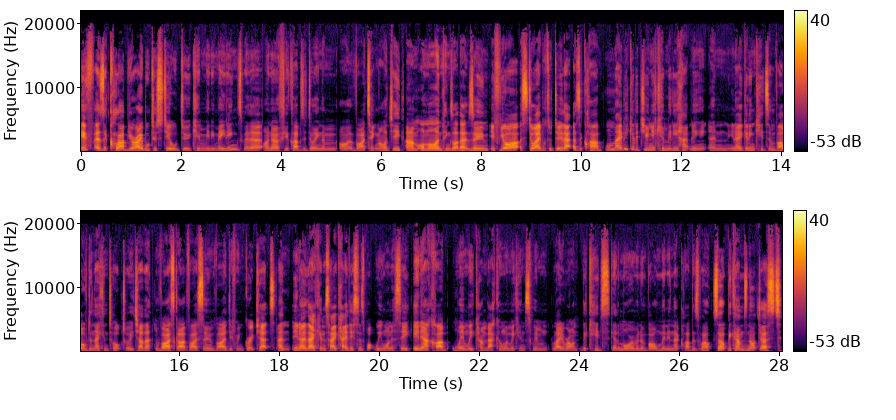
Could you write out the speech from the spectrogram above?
If as a club you're able to still still do committee meetings, whether I know a few clubs are doing them uh, via technology, um, online, things like that, Zoom. If you're still able to do that as a club, well, maybe get a junior committee happening and, you know, getting kids involved and they can talk to each other via Skype, via Zoom, via different group chats. And, you know, they can say, okay, this is what we want to see in our club when we come back and when we can swim later on. The kids get more of an involvement in that club as well. So it becomes not just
